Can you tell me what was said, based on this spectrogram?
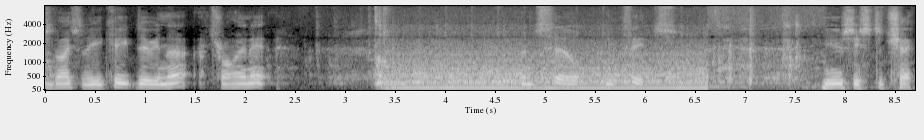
And basically you keep doing that, trying it until it fits use this to check.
